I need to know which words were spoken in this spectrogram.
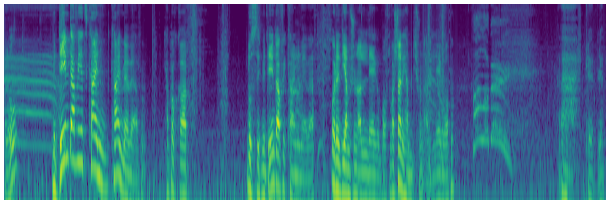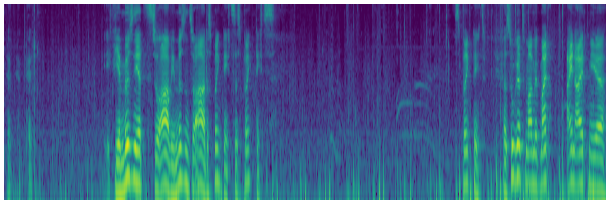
Hallo? Mit dem darf ich jetzt keinen, keinen mehr werfen. Ich habe doch gerade... Lustig, mit denen darf ich keine mehr werfen. Oder die haben schon alle leer geworfen. Wahrscheinlich haben die schon alle leer geworfen. Ah, blöd, blöd, blöd, blöd, blöd. Wir müssen jetzt zu A. Wir müssen zu A. Das bringt nichts. Das bringt nichts. Das bringt nichts. Ich versuche jetzt mal mit meinen Einheiten hier...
